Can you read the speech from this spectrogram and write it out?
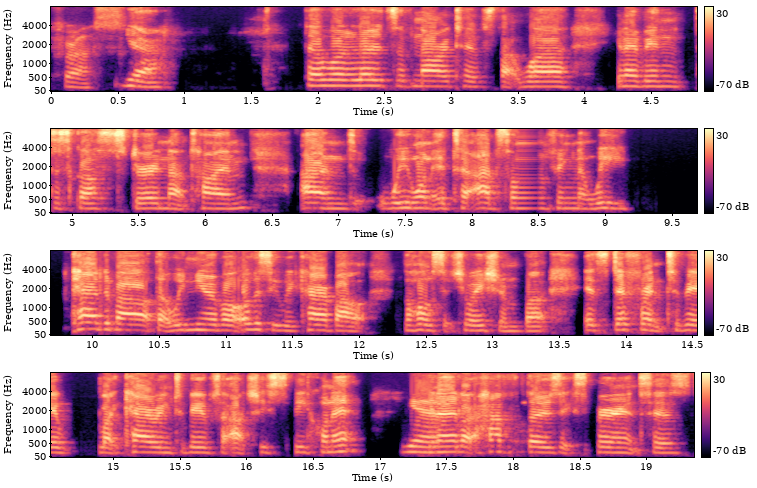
for us. Yeah, there were loads of narratives that were you know being discussed during that time and we wanted to add something that we cared about that we knew about. Obviously we care about the whole situation but it's different to be like caring to be able to actually speak on it yeah. you know like have those experiences.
